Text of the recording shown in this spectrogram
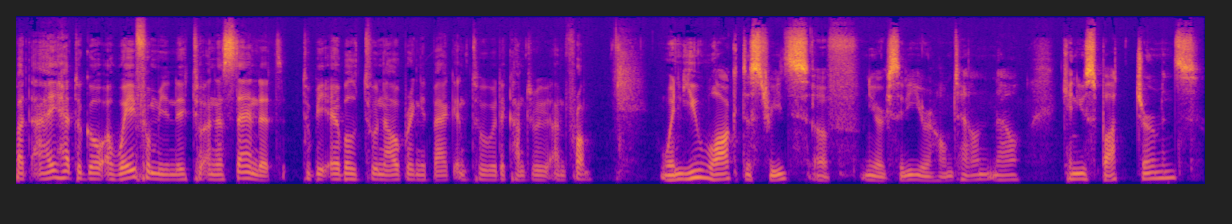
but I had to go away from Munich to understand it, to be able to now bring it back into the country I'm from. When you walk the streets of New York City, your hometown now, can you spot Germans?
